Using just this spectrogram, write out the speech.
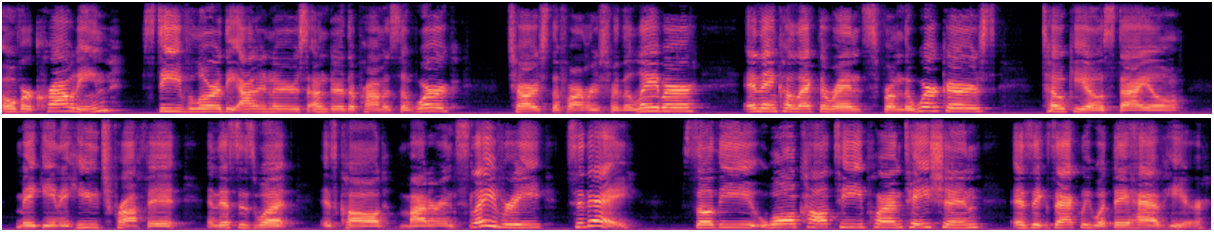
overcrowding. Steve lured the islanders under the promise of work, charged the farmers for the labor, and then collect the rents from the workers, Tokyo style, making a huge profit. And this is what is called modern slavery today. So the Walcotti plantation is exactly what they have here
